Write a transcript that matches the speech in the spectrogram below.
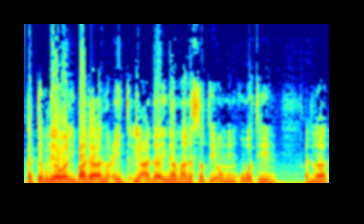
Kata beliau wal ibadah anu'id li'ada'ina ma nastati'u min quwwatin. Adalah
